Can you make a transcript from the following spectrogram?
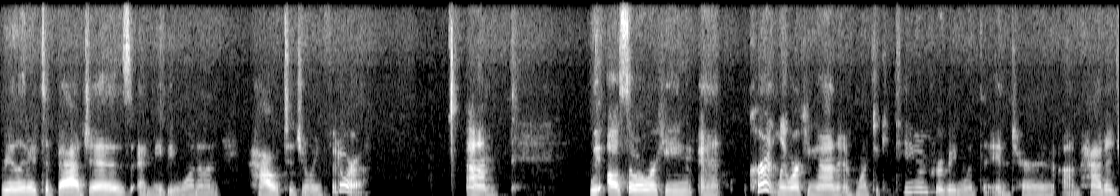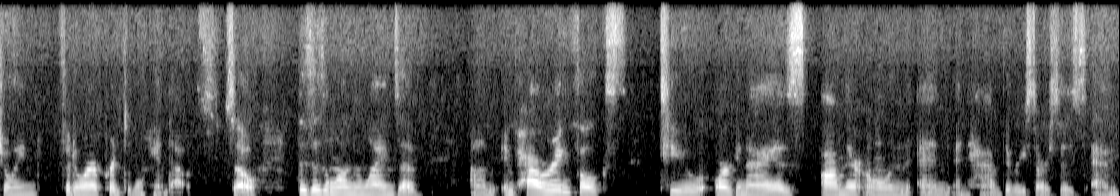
related to badges and maybe one on how to join Fedora. Um, we also are working at currently working on and want to continue improving with the intern um, how to join Fedora printable handouts. So this is along the lines of um, empowering folks to organize on their own and, and have the resources and,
